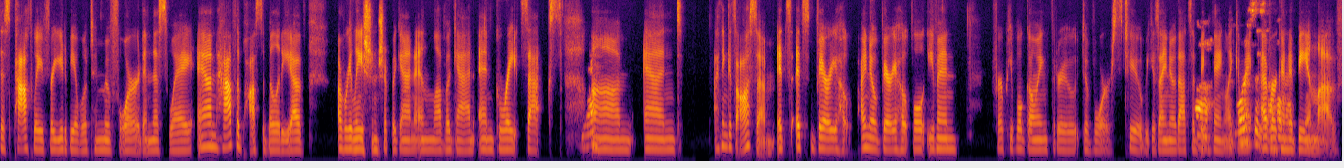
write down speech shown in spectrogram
this pathway for you to be able to move forward in this way and have the possibility of a relationship again and love again and great sex. Yeah. Um, and I think it's awesome. It's it's very hope. I know very hopeful even for people going through divorce too, because I know that's a big uh, thing. Like, am I ever going to be in love?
